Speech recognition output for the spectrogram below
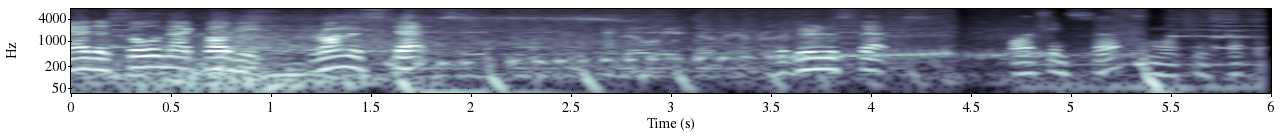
Yeah, they're still in that cubby. They're on the steps. But they're in the steps. Watching steps? I'm launching steps.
